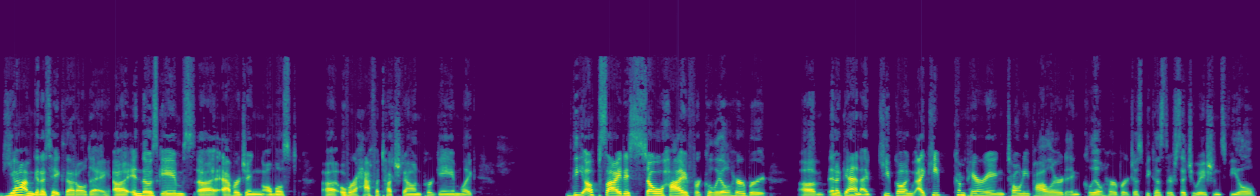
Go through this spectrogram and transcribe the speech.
yeah, I'm going to take that all day. Uh, in those games, uh, averaging almost uh, over a half a touchdown per game. Like the upside is so high for Khalil Herbert. Um, and again, I keep going, I keep comparing Tony Pollard and Khalil Herbert just because their situations feel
